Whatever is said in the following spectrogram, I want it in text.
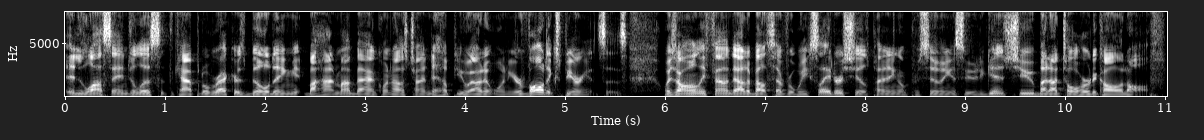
in Los Angeles at the Capitol Records building behind my back when I was trying to help you out at one of your vault experiences, which I only found out about several weeks later. She was planning on pursuing a suit against you, but I told her to call it off.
